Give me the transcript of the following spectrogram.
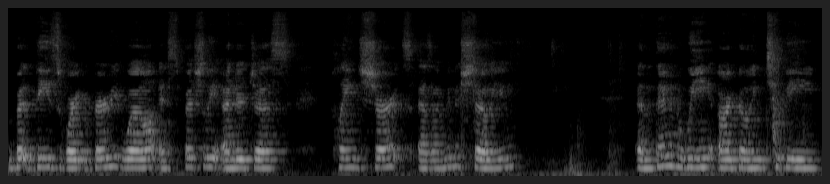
but these work very well, especially under just plain shirts, as I'm going to show you. And then we are going to be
